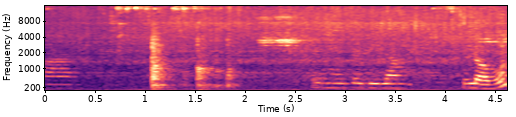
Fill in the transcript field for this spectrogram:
আর এর মধ্যে দিলাম লবণ।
